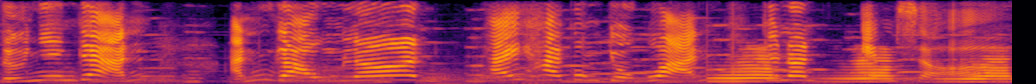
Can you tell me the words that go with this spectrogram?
Tự nhiên cái ảnh Ảnh gồng lên. Thấy hai con chuột của ảnh Cho nên em sợ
